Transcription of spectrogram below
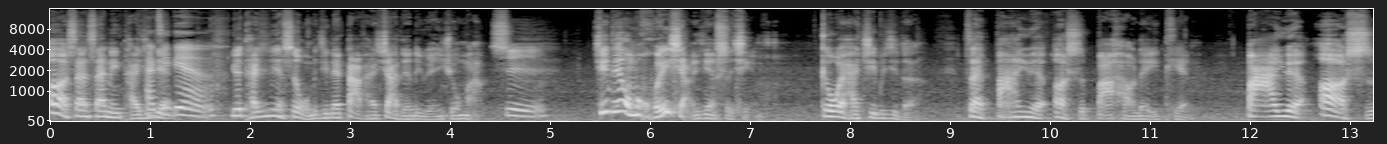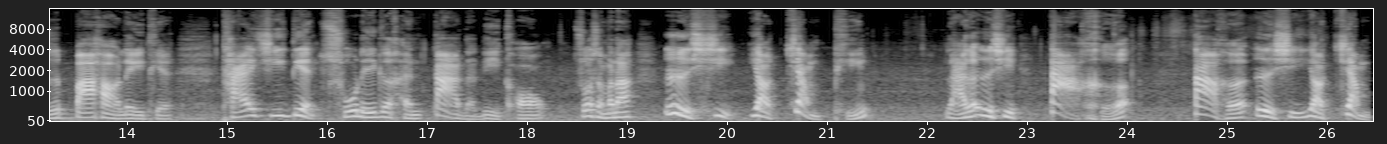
二三三零台积电，台积电，因为台积电是我们今天大盘下跌的元凶嘛，是。今天我们回想一件事情。各位还记不记得，在八月二十八号那一天，八月二十八号那一天，台积电出了一个很大的利空，说什么呢？日系要降频，哪个日系？大和，大和日系要降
